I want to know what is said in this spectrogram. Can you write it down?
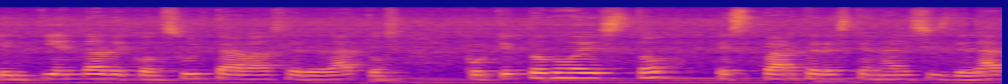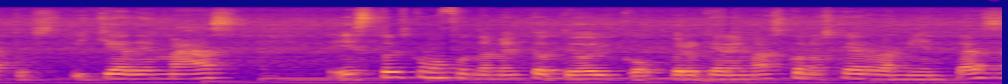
que entienda de consulta a base de datos, porque todo esto es parte de este análisis de datos y que además esto es como fundamento teórico, pero que además conozca herramientas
